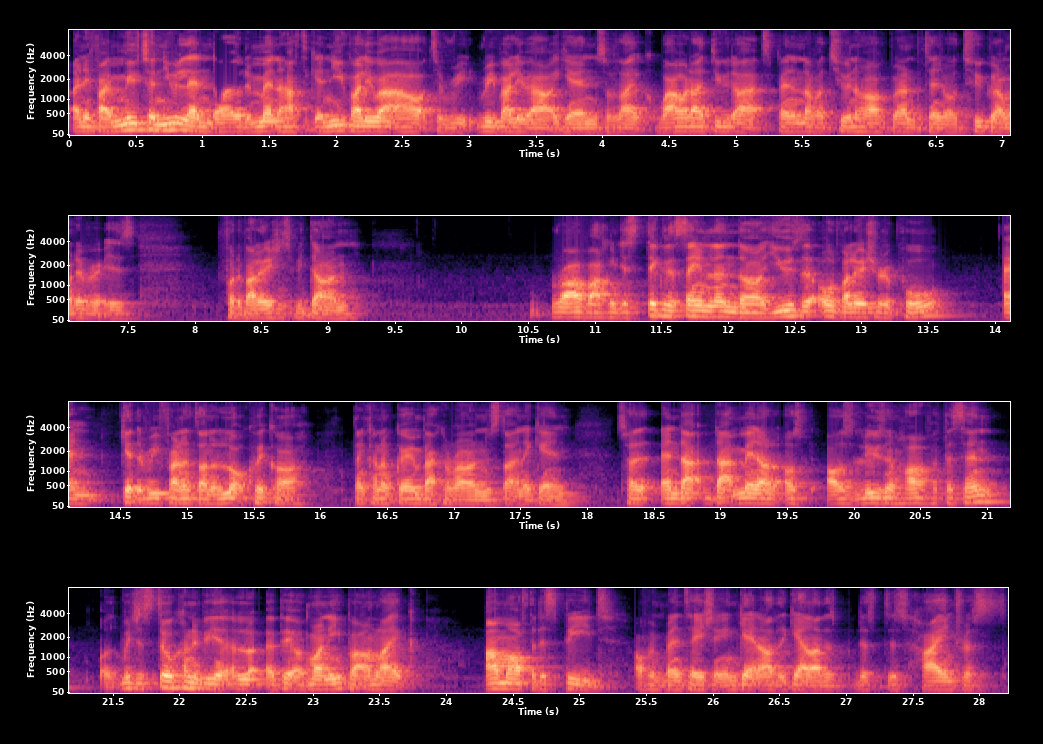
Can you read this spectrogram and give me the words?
And if I moved to a new lender, it would have meant I have to get a new value out to re- revalue out again. So like, why would I do that? Spend another two and a half grand potential or two grand, whatever it is, for the valuation to be done. Rather, I can just stick with the same lender, use the old valuation report, and get the refinance done a lot quicker than kind of going back around and starting again. So and that that meant I was I was losing half a percent, which is still kind of be a, a bit of money, but I'm like I'm after the speed of implementation and getting out of getting out of this, this this high interest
